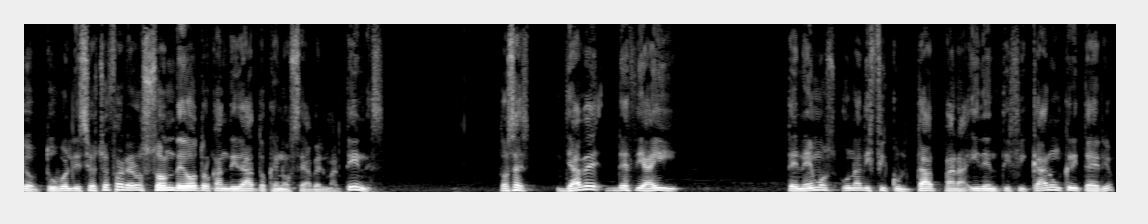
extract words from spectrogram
que obtuvo el 18 de febrero son de otro candidato que no sea Abel Martínez. Entonces, ya desde ahí tenemos una dificultad para identificar un criterio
